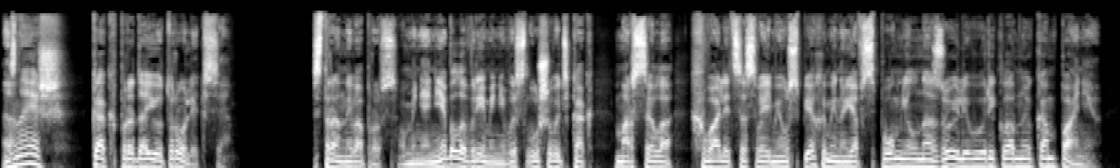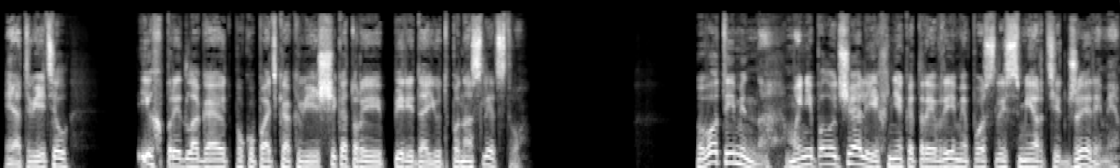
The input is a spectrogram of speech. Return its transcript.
Знаешь, как продают роликсы? Странный вопрос. У меня не было времени выслушивать, как Марсело хвалится своими успехами, но я вспомнил назойливую рекламную кампанию и ответил, их предлагают покупать как вещи, которые передают по наследству. Вот именно, мы не получали их некоторое время после смерти Джереми.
